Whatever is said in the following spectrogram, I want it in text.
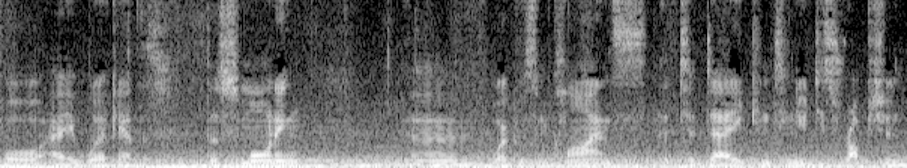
for a workout this, this morning. Uh, worked with some clients today. Continued disruption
